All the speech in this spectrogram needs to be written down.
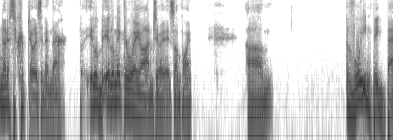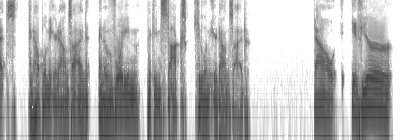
Notice crypto isn't in there, but it'll it'll make their way on to it at some point. Um, avoiding big bets can help limit your downside, and avoiding picking stocks can limit your downside. Now, if you're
